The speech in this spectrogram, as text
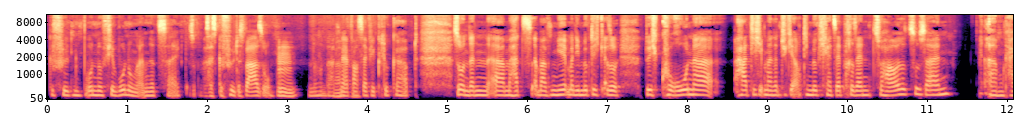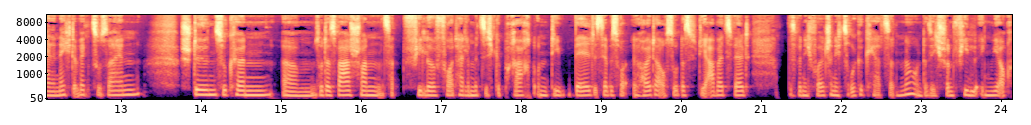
gefühlt nur vier Wohnungen angezeigt. Also was heißt gefühlt, das war so. Mhm. Ne, und da hatten wir einfach sehr viel Glück gehabt. So, und dann ähm, hat es aber mir immer die Möglichkeit, also durch Corona hatte ich immer natürlich auch die Möglichkeit, sehr präsent zu Hause zu sein. Ähm, keine Nächte weg zu sein, stillen zu können. Ähm, so, das war schon, es hat viele Vorteile mit sich gebracht und die Welt ist ja bis heute auch so, dass die Arbeitswelt, dass wir nicht vollständig zurückgekehrt sind, ne? Und dass ich schon viel irgendwie auch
